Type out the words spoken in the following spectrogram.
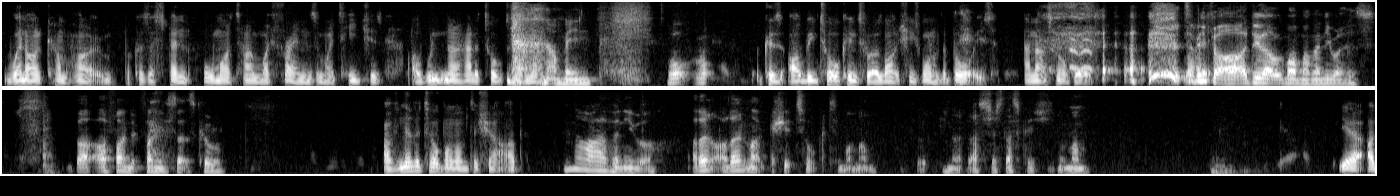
when I'd come home, because I spent all my time with my friends and my teachers, I wouldn't know how to talk to my mum I mean, what because I'll be talking to her like she's one of the boys, and that's not good. to be fair, I do that with my mum anyways. But I find it funny, so that's cool. I've never told my mum to shut up. No, I haven't either. I don't. I don't like shit talk to my mum. But, you know, that's just that's because she's my mum. Yeah, I,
